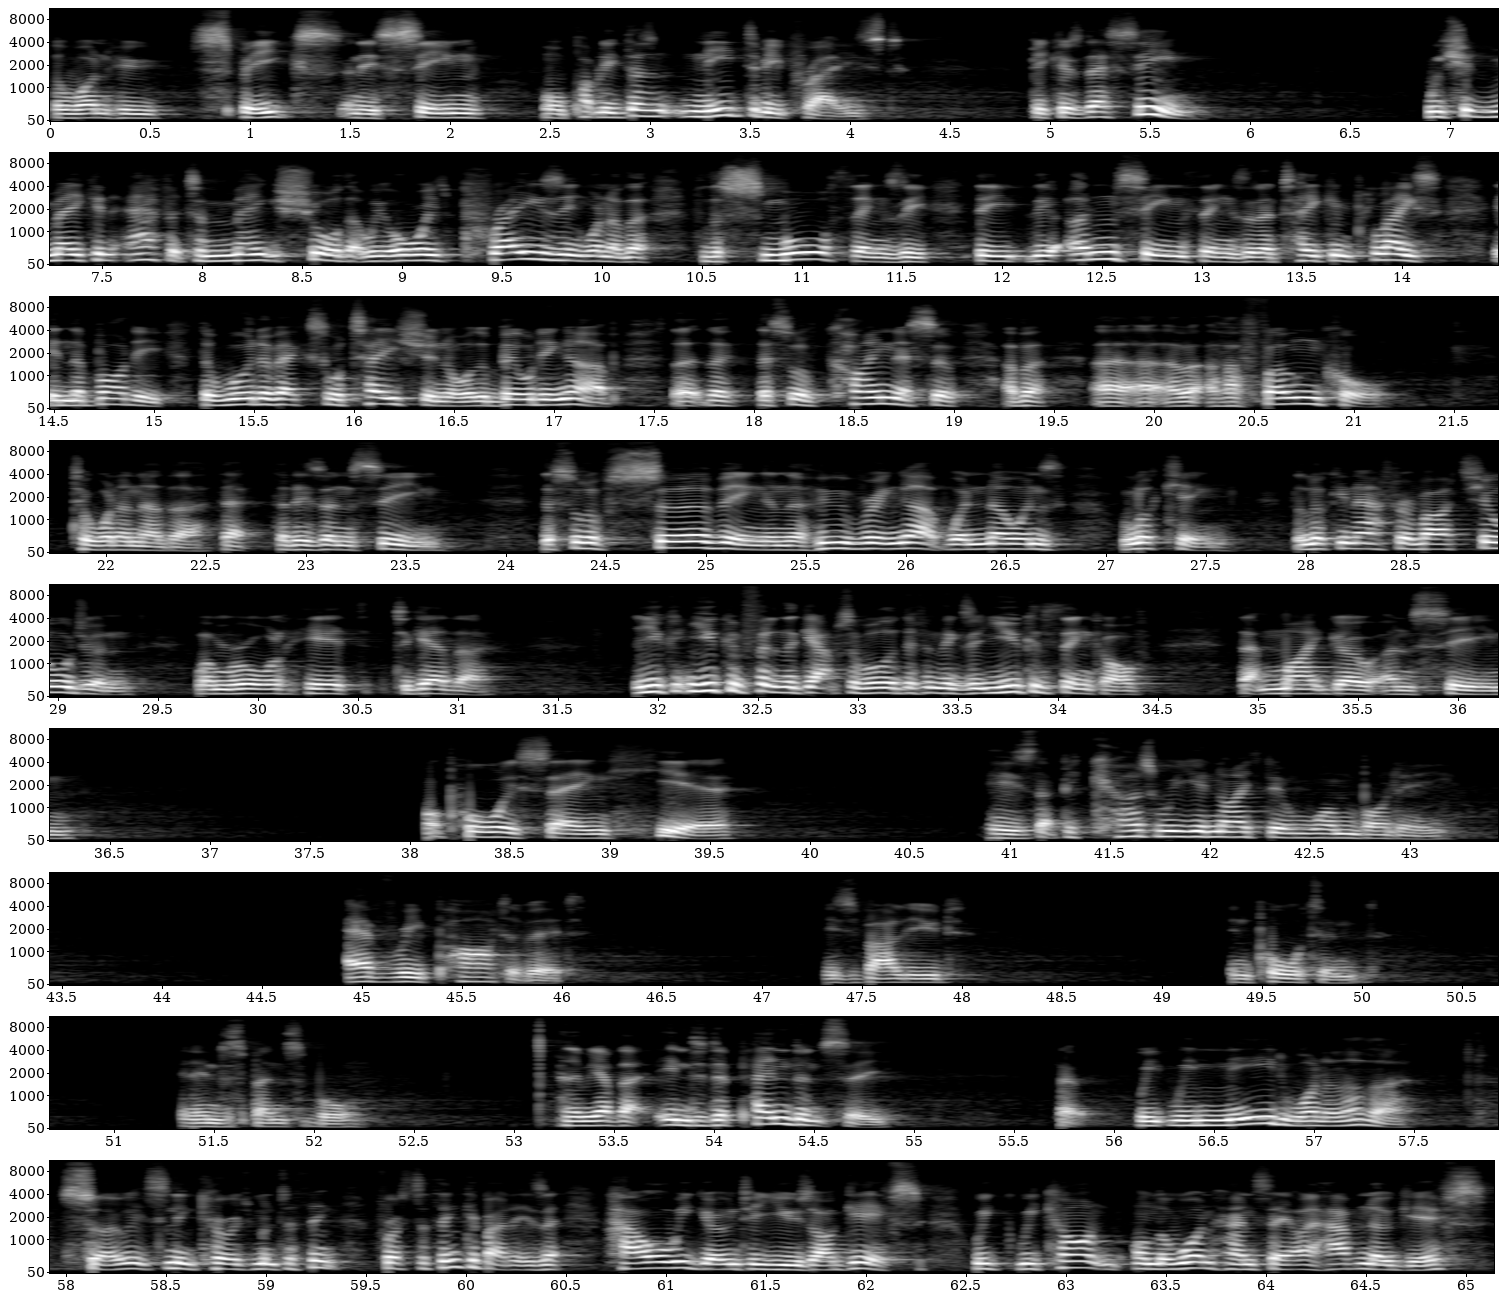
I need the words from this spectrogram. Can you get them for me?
The one who speaks and is seen more publicly doesn't need to be praised because they're seen we should make an effort to make sure that we're always praising one another for the small things, the, the, the unseen things that are taking place in the body, the word of exhortation or the building up, the, the, the sort of kindness of, of, a, uh, of a phone call, to one another that, that is unseen. The sort of serving and the hoovering up when no one's looking. The looking after of our children when we're all here t- together. You can, you can fill in the gaps of all the different things that you can think of that might go unseen. What Paul is saying here is that because we're united in one body, every part of it is valued, important, and indispensable. And then we have that interdependency that we, we need one another. So it's an encouragement to think for us to think about it is that how are we going to use our gifts? We, we can't on the one hand say I have no gifts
